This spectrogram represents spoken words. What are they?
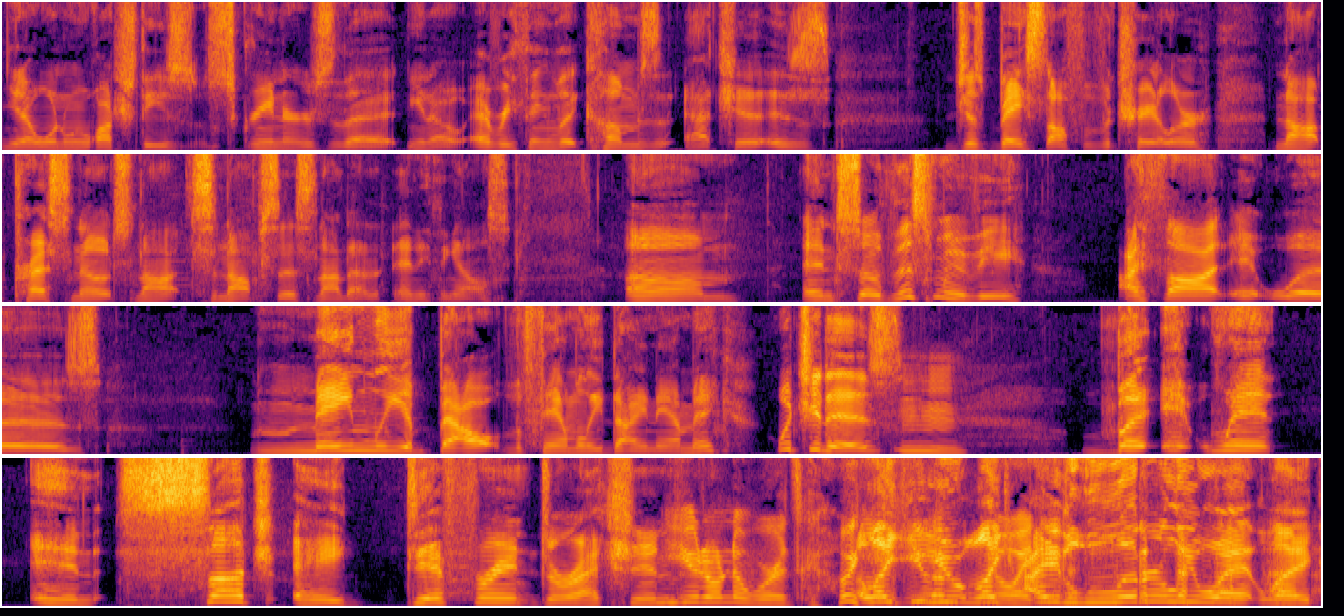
you know when we watch these screeners that you know everything that comes at you is just based off of a trailer not press notes not synopsis not anything else. Um and so this movie i thought it was mainly about the family dynamic which it is, but it went in such a different direction. You don't know where it's going. like you, have like no I literally went like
